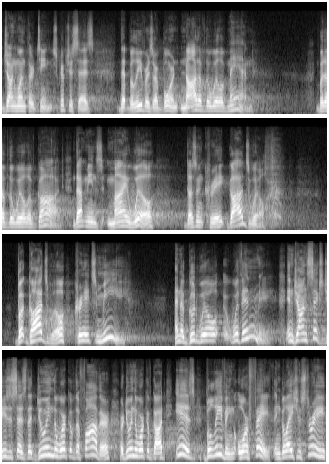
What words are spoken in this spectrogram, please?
John 1:13, scripture says that believers are born not of the will of man, but of the will of God. That means my will doesn't create God's will. But God's will creates me and a goodwill within me. In John 6, Jesus says that doing the work of the Father or doing the work of God is believing or faith. In Galatians 3,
